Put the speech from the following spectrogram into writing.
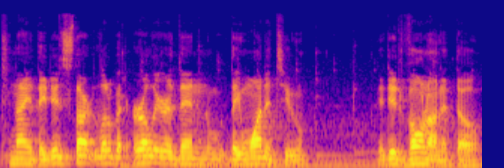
tonight, they did start a little bit earlier than they wanted to. They did vote on it though,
